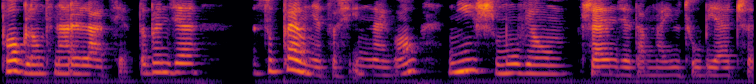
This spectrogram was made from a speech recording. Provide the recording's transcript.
pogląd na relacje. To będzie zupełnie coś innego niż mówią wszędzie tam na YouTubie, czy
